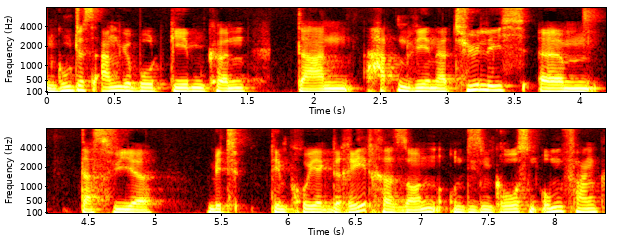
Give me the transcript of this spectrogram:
ein gutes Angebot geben können, dann hatten wir natürlich, ähm, dass wir mit dem Projekt Retrason und diesem großen Umfang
